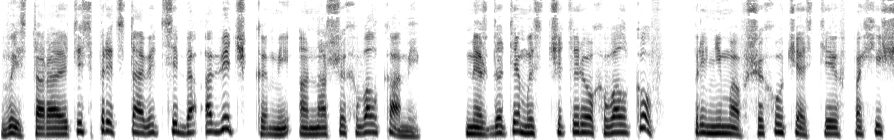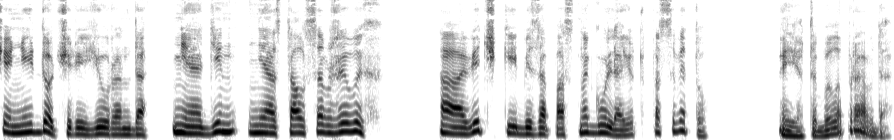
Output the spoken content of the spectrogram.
«Вы стараетесь представить себя овечками, а наших волками. Между тем из четырех волков, принимавших участие в похищении дочери Юранда, ни один не остался в живых, а овечки безопасно гуляют по свету. И это была правда.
